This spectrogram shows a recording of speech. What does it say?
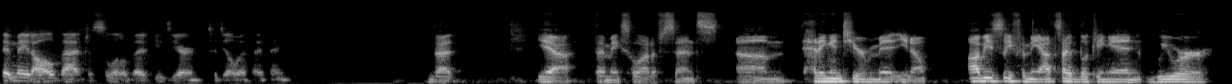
it made all of that just a little bit easier to deal with, I think. That, yeah, that makes a lot of sense. Um, heading into your mid, you know, obviously from the outside looking in, we were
